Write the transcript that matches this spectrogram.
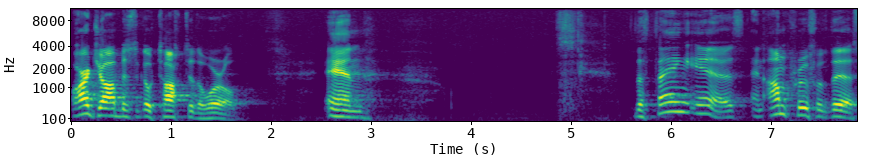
Our job is to go talk to the world. And the thing is, and I'm proof of this,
